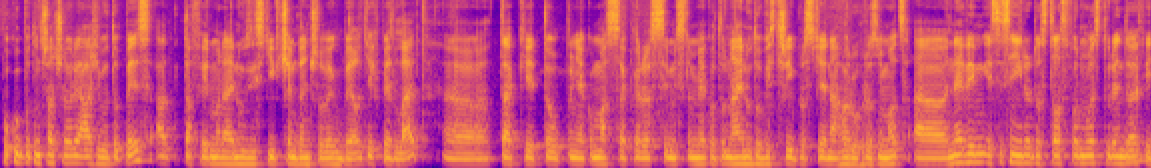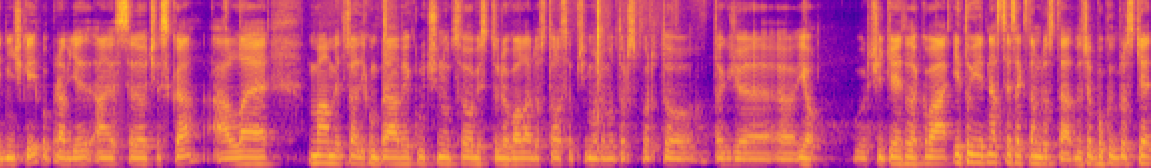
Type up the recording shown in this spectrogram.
pokud potom třeba člověk dá životopis a ta firma najednou zjistí, v čem ten člověk byl těch pět let, uh, tak je to úplně jako masakr, si myslím, jako to najednou to vystřílí prostě nahoru hrozně moc. A uh, nevím, jestli se někdo dostal z Formule Student do F1, popravdě, a z celého Česka, ale máme třeba právě klučinu, co vystudovala, dostala se přímo do motorsportu, takže uh, jo, určitě je to taková, je to jedna z cest, jak tam dostat, protože pokud prostě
